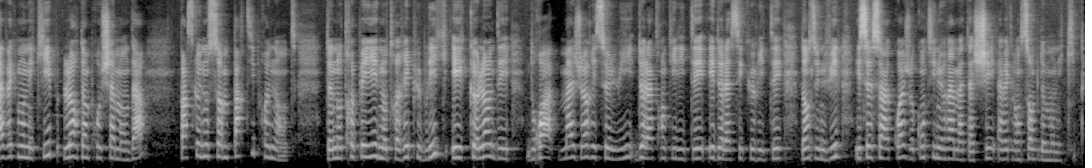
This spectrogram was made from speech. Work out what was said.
avec mon équipe lors d'un prochain mandat parce que nous sommes partie prenante de notre pays et de notre République et que l'un des droits majeurs est celui de la tranquillité et de la sécurité dans une ville et c'est ce à quoi je continuerai à m'attacher avec l'ensemble de mon équipe.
